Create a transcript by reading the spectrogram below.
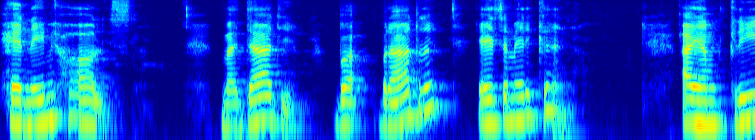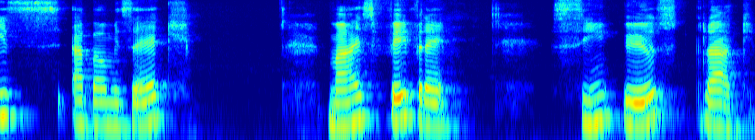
Her name is Hollis. My daddy, Bradley, is American. I am Chris music. My favorite sim is Drake.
